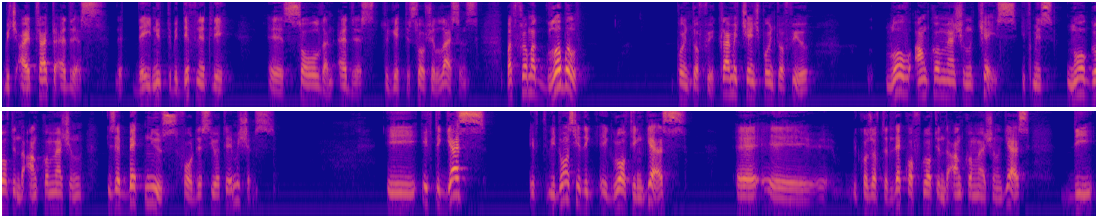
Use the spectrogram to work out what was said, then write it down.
which I try to address, that they need to be definitely solved and addressed to get the social license. But from a global point of view, climate change point of view, low unconventional case, it means no growth in the unconventional, is a bad news for the CO2 emissions. If the gas, if we don't see the growth in gas, uh, uh, because of the lack of growth in the unconventional gas, the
